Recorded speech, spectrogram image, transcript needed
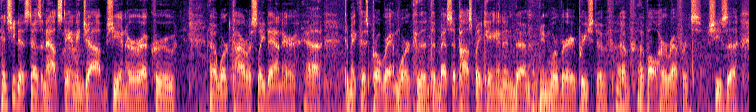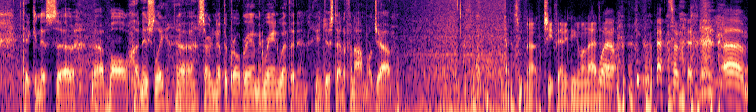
And she just does an outstanding job. She and her uh, crew uh, work tirelessly down there uh, to make this program work the, the best it possibly can, and um, and we're very appreciative of, of all her efforts. She's uh, taken this uh, uh, ball initially, starting up the program, and ran with it, and, and just done a phenomenal job. Thanks. Uh, chief, anything you want to add to Well, that? that's okay. Um,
